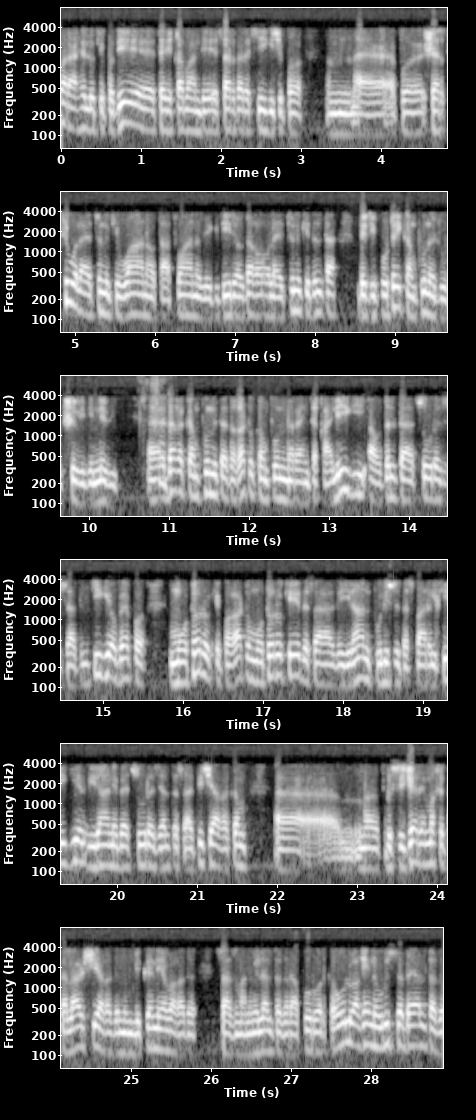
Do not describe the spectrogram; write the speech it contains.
مراحلو کې په دې طریقه باندې سر ته رسیدي چې په په شرقي ولایتونو کې وان او تاتوان او وګدیر او دغه ولایتونو کې دلته د ډیپورټي کمپونه جوړ شوي دي نوي دغه کمپونو ته د غټو کمپونو نه را انتقالېږي او دلته څو ورځې ساتل کېږي او بیا په موټرو کې په غټو موټرو کې د ایران پولیسو ته سپارل کېږي او ایران یې بیا څو ورځې هلته ساتي چې هغه کوم پروسیجر یې مخې ته لاړ شي هغه د نوملیکنې او هغه د سازمان ملل ته د راپور ورکولو هغې نه وروسته بیا هلته د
